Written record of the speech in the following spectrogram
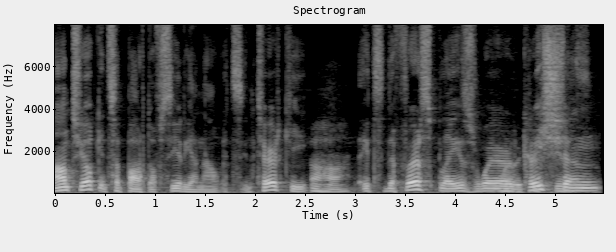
Antioch, it's a part of Syria now. It's in Turkey. Uh-huh. It's the first place where, Where the Christians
